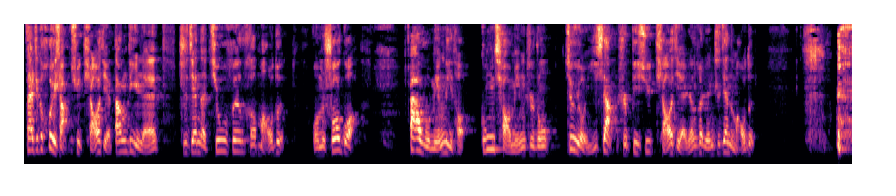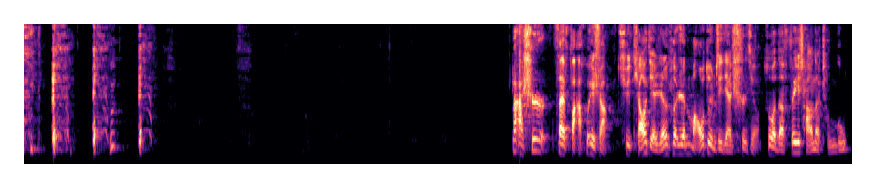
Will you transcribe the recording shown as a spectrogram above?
在这个会上去调解当地人之间的纠纷和矛盾。我们说过，大五明里头，工巧明之中就有一项是必须调解人和人之间的矛盾。大师在法会上去调解人和人矛盾这件事情做得非常的成功，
